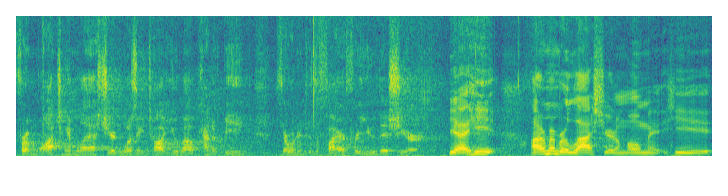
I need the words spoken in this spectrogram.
from watching him last year, and was he taught you about kind of being thrown into the fire for you this year? Yeah, he. I remember last year at a moment he,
